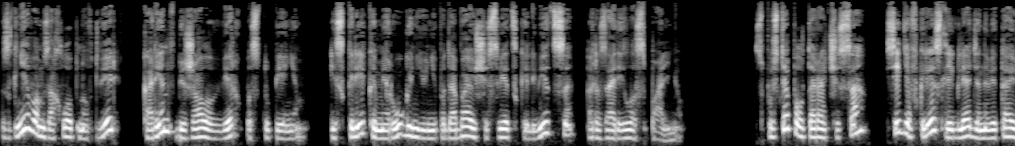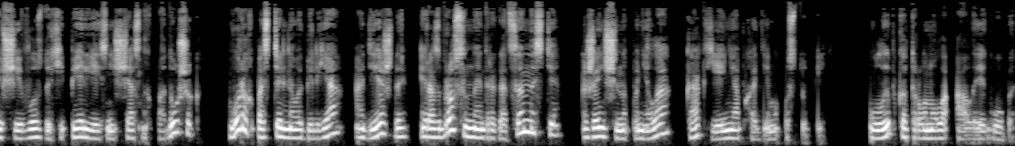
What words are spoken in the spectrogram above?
С гневом захлопнув дверь, Карен вбежала вверх по ступеням и с криками, руганью неподобающей светской львицы разорила спальню. Спустя полтора часа, сидя в кресле и глядя на витающие в воздухе перья из несчастных подушек, ворох постельного белья, одежды и разбросанные драгоценности, женщина поняла, как ей необходимо поступить. Улыбка тронула алые губы.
